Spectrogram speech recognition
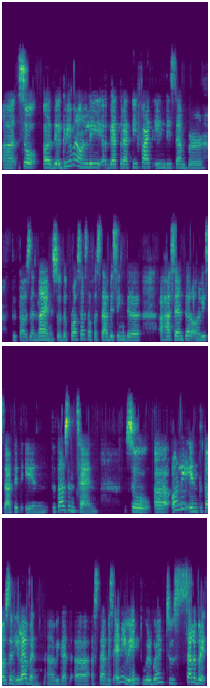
Uh, so the agreement only got ratified in December 2009. So the process of establishing the AHA Center only started in 2010. So uh, only in 2011 uh, we got uh, established. Anyway, we're going to celebrate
